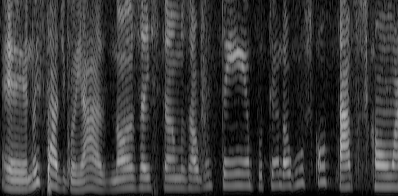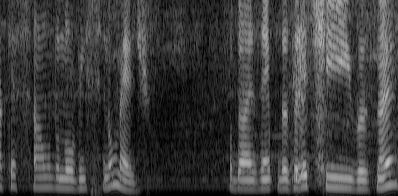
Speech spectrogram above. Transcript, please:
É, no estado de Goiás, nós já estamos há algum tempo tendo alguns contatos com a questão do novo ensino médio. Vou dar um exemplo das eletivas, né?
